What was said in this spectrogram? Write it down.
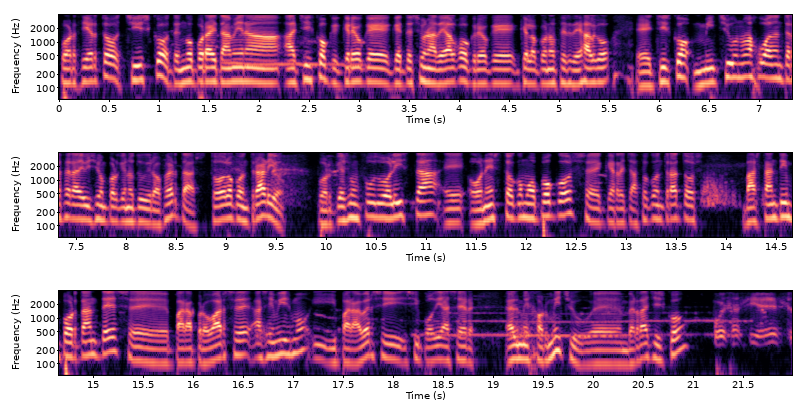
Por cierto, Chisco, tengo por ahí también a, Chisco, que creo que, te suena de algo, creo que, lo conoces de algo. Eh, Chisco, Michu no ha jugado en tercera división porque no tuviera ofertas, todo lo contrario, porque es un futbolista eh, honesto como pocos, eh, que rechazó contratos bastante importantes para probarse a sí mismo y, para ver si, si podía ser el mejor Michu, ¿verdad, Chisco? Pues así es,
